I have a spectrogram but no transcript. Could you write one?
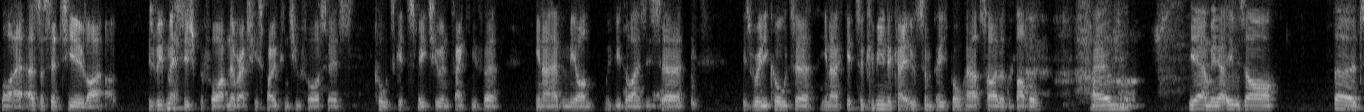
like as I said to you, like because we've messaged before. I've never actually spoken to you before, so it's cool to get to speak to you and thank you for you know having me on with you guys. It's uh, it's really cool to you know get to communicate with some people outside of the bubble. Um, yeah, I mean it was our third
